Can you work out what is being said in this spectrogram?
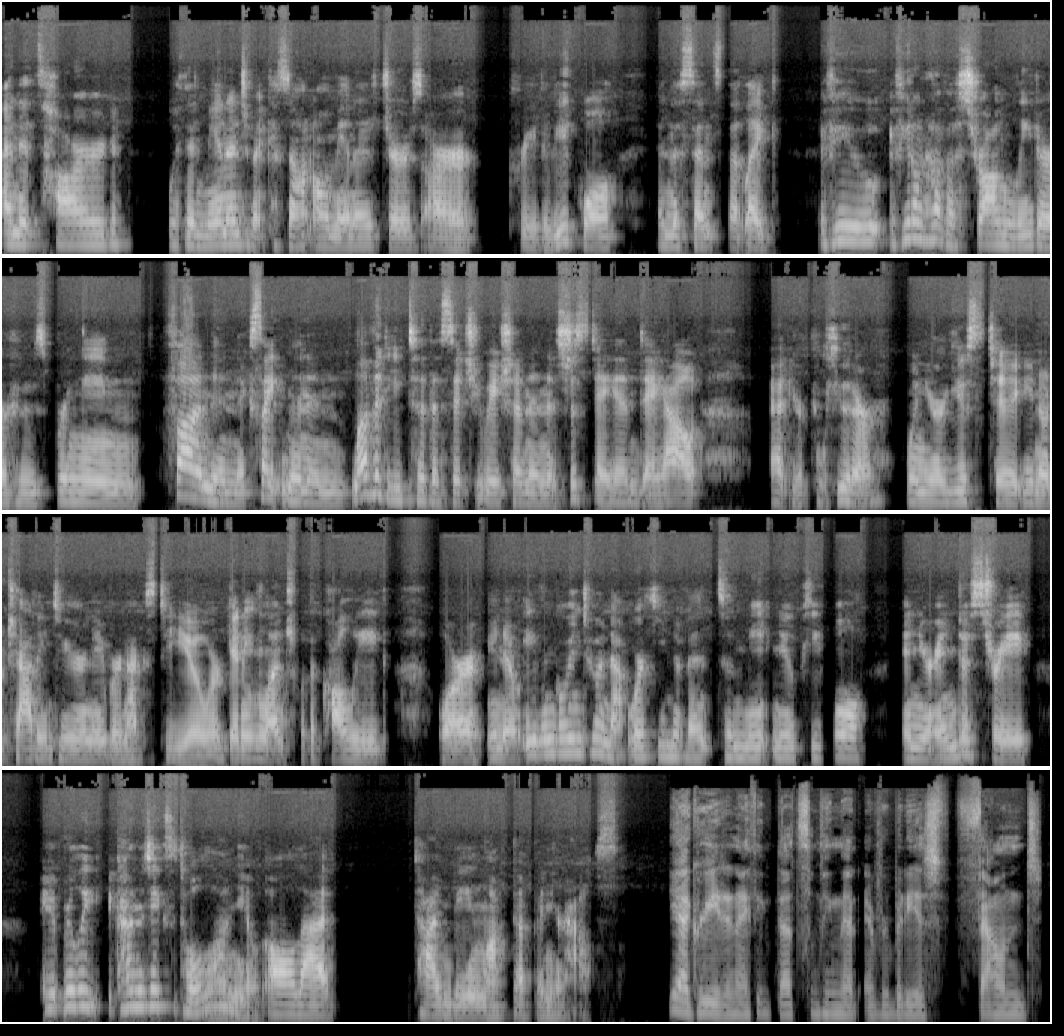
and it's hard within management because not all managers are created equal in the sense that like if you if you don't have a strong leader who's bringing fun and excitement and levity to the situation and it's just day in day out at your computer when you're used to you know chatting to your neighbor next to you or getting lunch with a colleague or you know even going to a networking event to meet new people in your industry it really it kind of takes a toll on you all that time being locked up in your house. Yeah, agreed. And I think that's something that everybody has found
